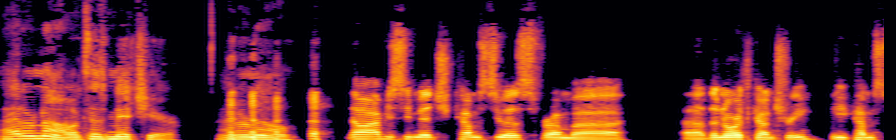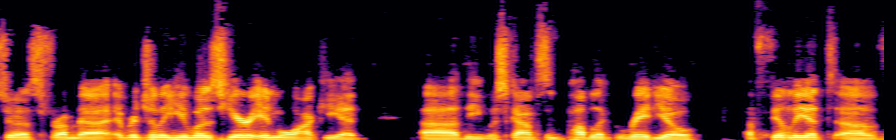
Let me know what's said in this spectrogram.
I don't know. It says Mitch here. I don't know. no. Obviously, Mitch comes to us from uh, uh, the North Country. He comes to us from uh, originally he was here in Milwaukee at uh, the Wisconsin Public Radio affiliate of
